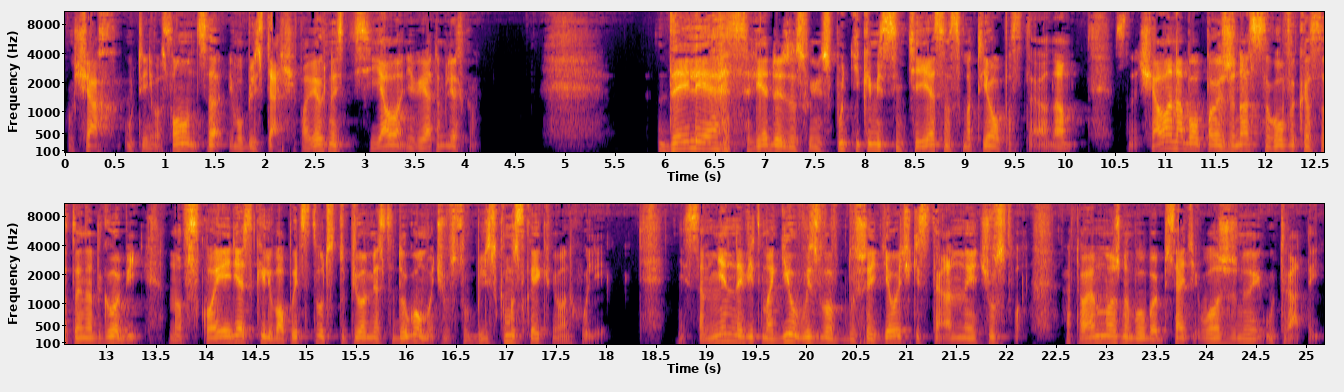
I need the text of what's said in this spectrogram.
в лучах утреннего солнца его блестящая поверхность сияла невероятным блеском. Делия, следуя за своими спутниками, с интересом смотрела по сторонам. Сначала она была поражена суровой красотой надгробий, но вскоре резкое любопытство уступило место другому чувству, близкому скорее к меланхолии. Несомненно, вид могил вызвал в душе девочки странное чувство, которое можно было бы описать ложной утратой.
